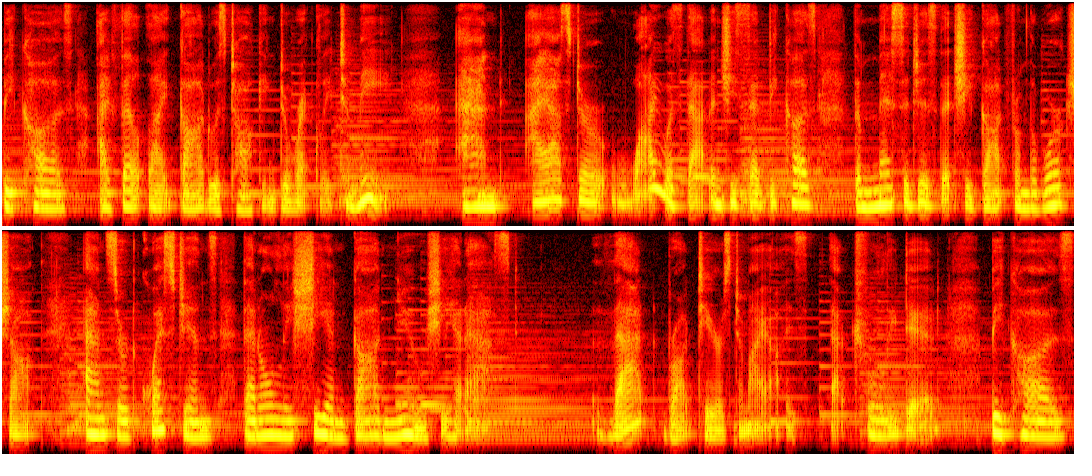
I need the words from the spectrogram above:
because I felt like God was talking directly to me. And I asked her, why was that? And she said, because the messages that she got from the workshop answered questions that only she and God knew she had asked. That brought tears to my eyes. That truly did. Because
